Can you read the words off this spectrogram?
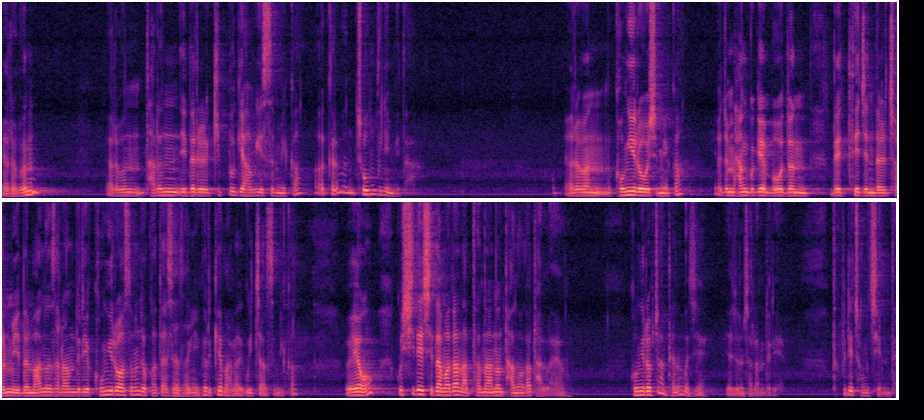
여러분, 여러분 다른 이들을 기쁘게 하고 있습니까? 어, 그러면 좋은 분입니다. 여러분 공의로우십니까? 요즘 한국의 모든 네티즌들, 젊은이들 많은 사람들이 공의로웠으면 좋겠다 세상이 그렇게 말하고 있지 않습니까? 왜요? 그 시대 시대마다 나타나는 단어가 달라요. 공의롭지 않다는 거지 요즘 사람들이 특별히 정치인들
